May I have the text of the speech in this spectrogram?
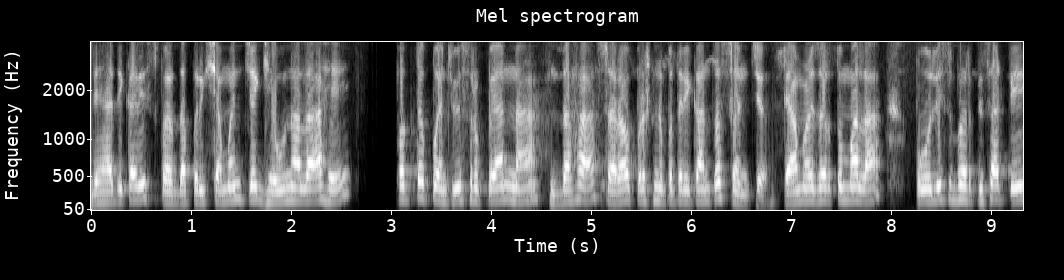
देहाधिकारी स्पर्धा परीक्षा मंच घेऊन आला आहे. फक्त पंचवीस रुपयांना दहा सराव प्रश्नपत्रिकांचा संच. त्यामुळे जर तुम्हाला पोलीस भरतीसाठी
